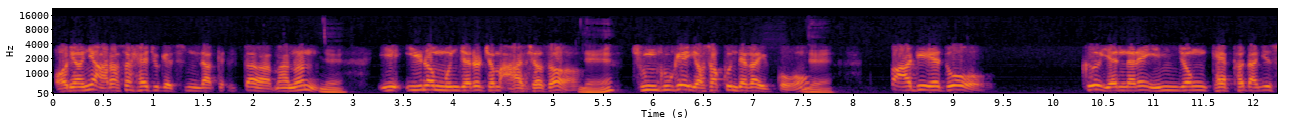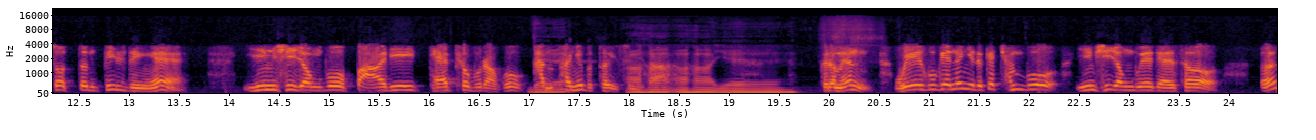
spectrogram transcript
어련히 알아서 해주겠습니다만은 네. 이, 이런 문제를 좀 아셔서 네. 중국에 여섯 군데가 있고 네. 파리에도 그 옛날에 임종 대표단이 썼던 빌딩에 임시정부 파리 대표부라고 네. 간판이 붙어 있습니다. 아하, 아하, 예. 그러면 외국에는 이렇게 전부 임시정부에 대해서 어?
